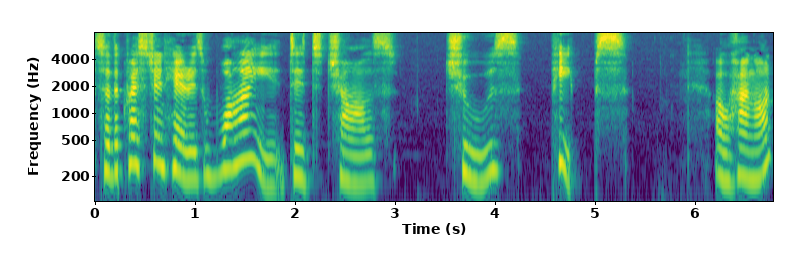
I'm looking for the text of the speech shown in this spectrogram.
So the question here is why did Charles choose Pepys? Oh, hang on.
